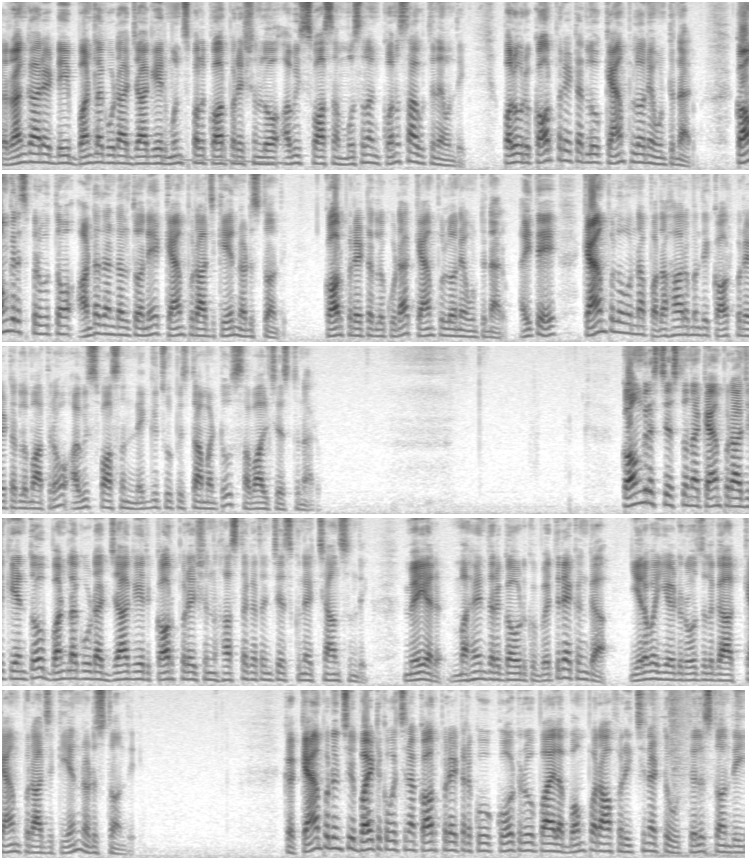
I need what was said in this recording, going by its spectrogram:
Rangareddy Bandlaguda jagir municipal కార్పొరేషన్లో అవిశ్వాసం ముసలం కొనసాగుతూనే ఉంది. పలువురు కార్పొరేటర్లు క్యాంపులోనే ఉంటున్నారు. కాంగ్రెస్ ప్రభుత్వం అండదండలతోనే క్యాంపు రాజకీయం నడుస్తోంది. కార్పొరేటర్లు కూడా క్యాంపుల్లోనే ఉంటున్నారు. అయితే క్యాంపులో ఉన్న పదహారు మంది కార్పొరేటర్లు మాత్రం అవిశ్వాసం నెగ్గి చూపిస్తామంటూ సవాల్ చేస్తున్నారు. కాంగ్రెస్ చేస్తున్న క్యాంపు రాజకీయంతో బండ్లగూడ జాగీర్ కార్పొరేషన్ హస్తగతం చేసుకునే ఛాన్స్ ఉంది. మేయర్ మహేందర్ గౌడ్కు వ్యతిరేకంగా ఇరవై ఏడు రోజులుగా క్యాంపు రాజకీయం నడుస్తోంది. ఇక క్యాంపు నుంచి బయటకు వచ్చిన కార్పొరేటర్కు కోటి రూపాయల బంపర్ ఆఫర్ ఇచ్చినట్టు తెలుస్తోంది.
